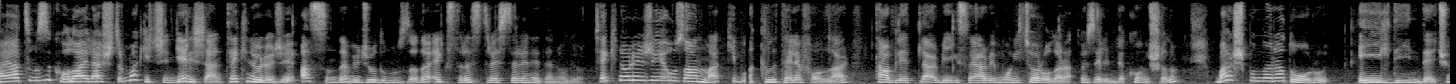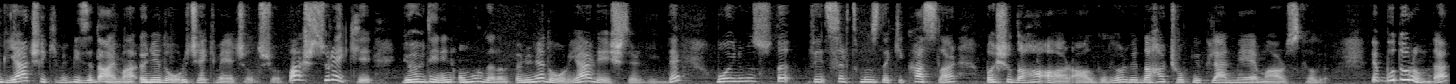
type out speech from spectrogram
Hayatımızı kolaylaştırmak için gelişen teknoloji aslında vücudumuzda da ekstra streslere neden oluyor. Teknolojiye uzanmak ki bu akıllı telefonlar, tabletler, bilgisayar ve monitör olarak özelinde konuşalım. Baş bunlara doğru eğildiğinde çünkü yer çekimi bizi daima öne doğru çekmeye çalışıyor. Baş sürekli gövdenin, omurganın önüne doğru yer değiştirdiğinde boynumuzda ve sırtımızdaki kaslar başı daha ağır algılıyor ve daha çok yüklenmeye maruz kalıyor. Ve bu durumda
